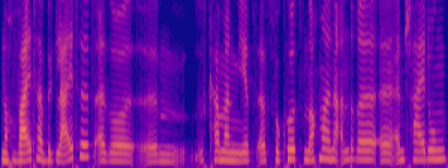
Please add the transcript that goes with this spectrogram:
noch weiter begleitet. Also ähm, das kann man jetzt erst vor kurzem nochmal eine andere äh, Entscheidung,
